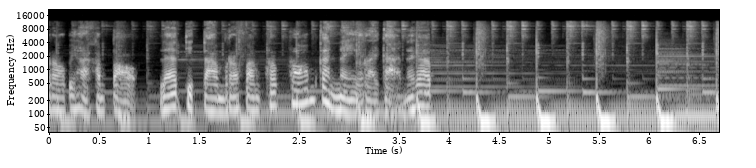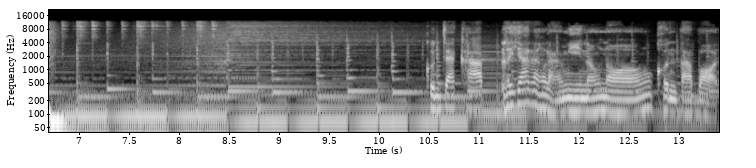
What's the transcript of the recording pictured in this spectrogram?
เราไปหาคำตอบ และติดตามรับฟังพร้อมๆกันในรายการนะครับ คุณแจ็คครับ ระยะหลังๆมีน้องๆ คนตาบอด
